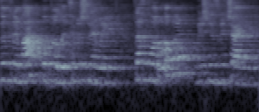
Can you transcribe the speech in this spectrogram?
зокрема попелиці вишневої та хвороби вишні звичайної.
